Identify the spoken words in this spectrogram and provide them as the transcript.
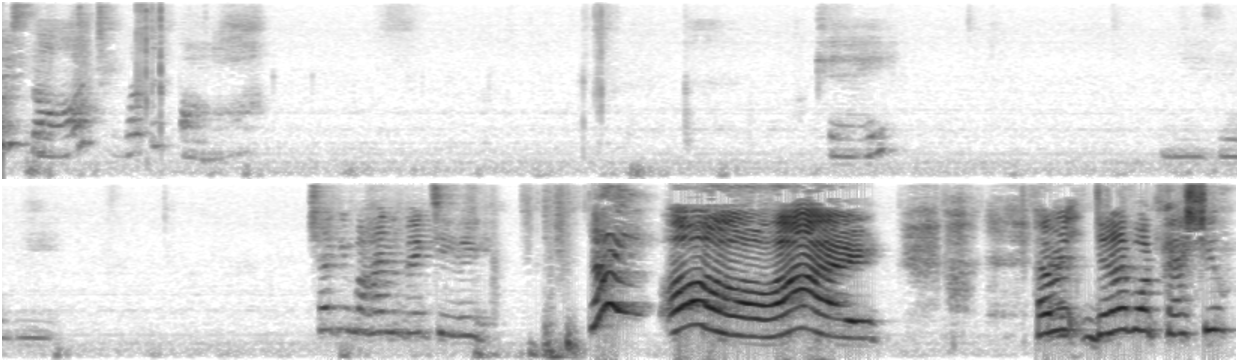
he's not. What the? Okay. He's gonna be checking behind the big TV. Hi! Oh, hi. Have I- did I walk past you?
